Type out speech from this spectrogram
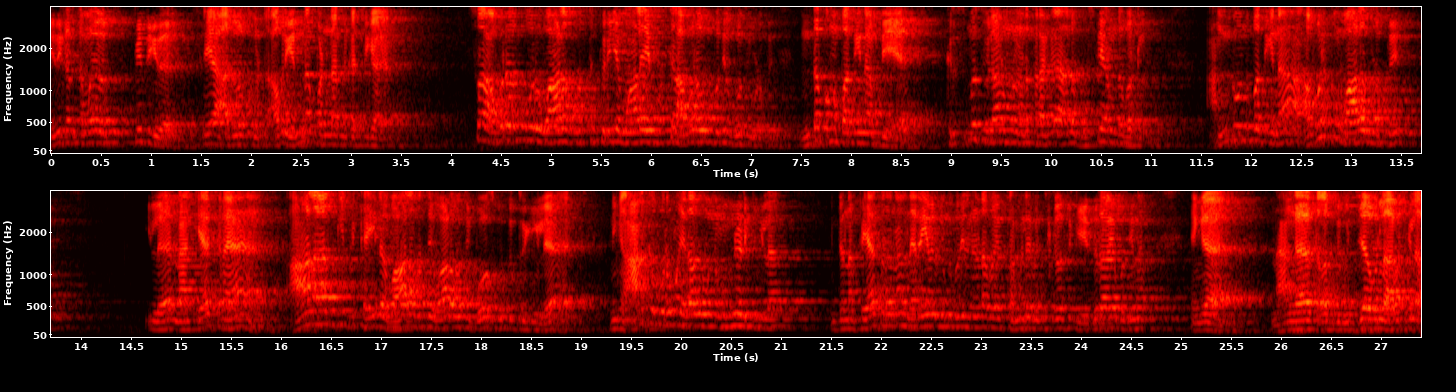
இது கிடைச்ச மாதிரி அவர் பீத்திக்கிறாரு. சரியா? அது ஒரு அவர் என்ன பண்ணார் அந்த கட்சிக்காக? ஸோ அவருக்கு ஒரு வாழை கொடுத்து பெரிய மாலையை போட்டு அவரை வந்து பார்த்தீங்கன்னா போஸ் கொடுத்து. இந்த பக்கம் பார்த்தீங்கன்னா அப்படியே கிறிஸ்மஸ் விழா நடத்துகிறாங்க அதில் புஷியானந்தவர்கள் அங்கே வந்து பார்த்தீங்கன்னா அவருக்கும் வாழை கொடுத்து இல்லை நான் கேட்குறேன் ஆளாளுக்கு இப்படி கையில் வாழை வச்சு வாழை வச்சு கோஸ் கொடுத்துட்ருக்கீங்களே. நீங்கள் ஆக்கப்பூர்வமாக ஏதாவது ஒன்று முன்னெடுப்பீங்களா இதை நான் பேசுகிறதுனால நிறைய பேருக்கு வந்து பார்த்தீங்கன்னா தமிழை வச்சுக்கிறதுக்கு எதிராக பார்த்தீங்கன்னா எங்கள் நாங்கள் தளபதி விஜய் அவர்கள் அரசியலை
